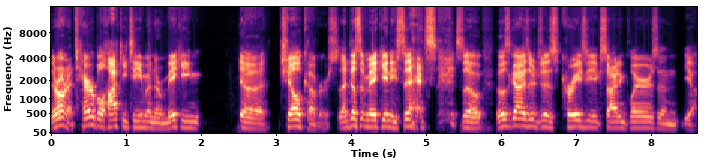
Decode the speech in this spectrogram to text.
they're on a terrible hockey team and they're making uh shell covers. That doesn't make any sense. So those guys are just crazy exciting players, and yeah,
